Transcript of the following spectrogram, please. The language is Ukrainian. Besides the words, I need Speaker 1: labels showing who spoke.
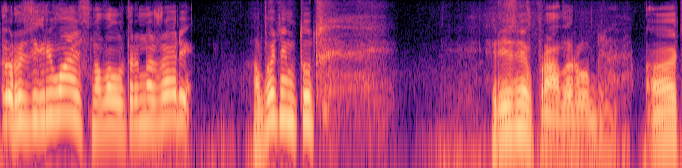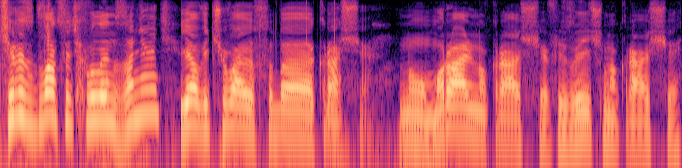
Speaker 1: розігріваюсь на велотренажері, а потім тут різні вправи роблю. Через 20 хвилин занять я відчуваю себе краще. Ну, морально краще, фізично краще.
